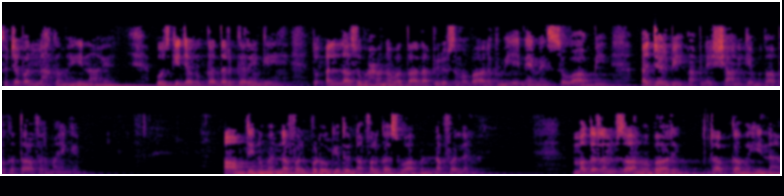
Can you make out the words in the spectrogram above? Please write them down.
تو جب اللہ کا مہینہ ہے، اس کی جب قدر کریں گے، تو اللہ سبحانہ و تعالیٰ پھر اس مبارک مہینے میں ثواب بھی، اجر بھی اپنے شان کے مطابق عطا فرمائیں گے۔ عام دنوں میں نفل پڑھو گے تو نفل کا ثواب نفل ہے۔ مگر رمضان مبارک، رب کا مہینہ ہے،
